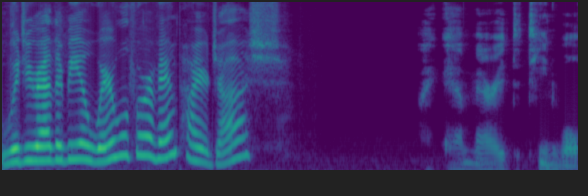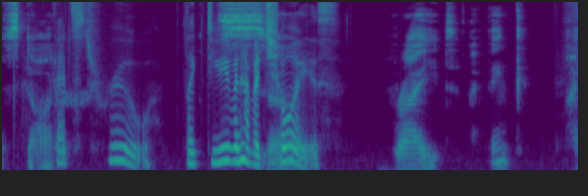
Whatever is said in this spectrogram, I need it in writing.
Would you rather be a werewolf or a vampire, Josh? I am married to Teen Wolf's daughter. That's true. Like, do you even have a So- choice? right. I think I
